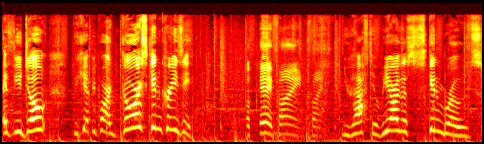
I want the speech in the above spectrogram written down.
If you don't, you can't be part. Go our skin, crazy. Okay, fine, fine. You have to. We are the skin bros.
